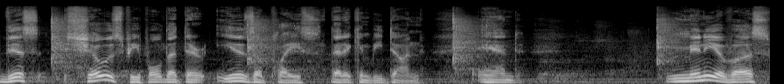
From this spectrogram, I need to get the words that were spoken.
this shows people that there is a place that it can be done. And many of us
